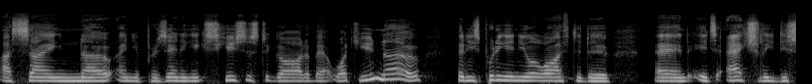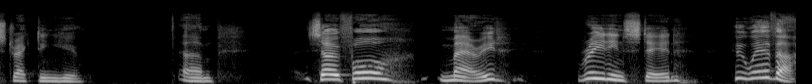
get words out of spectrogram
are saying no and you're presenting excuses to God about what you know that He's putting in your life to do, and it's actually distracting you. Um, so, for married, read instead, whoever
